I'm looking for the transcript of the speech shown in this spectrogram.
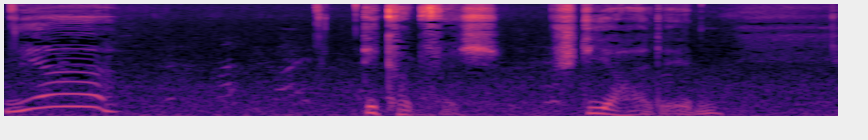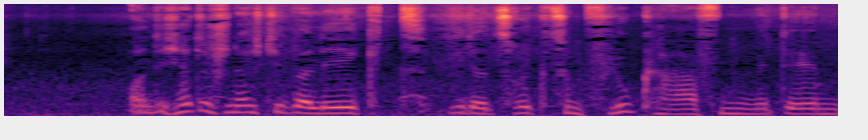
ja, dickköpfig. Stier halt eben. Und ich hatte schon echt überlegt, wieder zurück zum Flughafen mit dem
